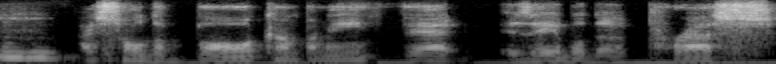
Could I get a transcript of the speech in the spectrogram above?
Mm-hmm. I sold a ball company that is able to press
